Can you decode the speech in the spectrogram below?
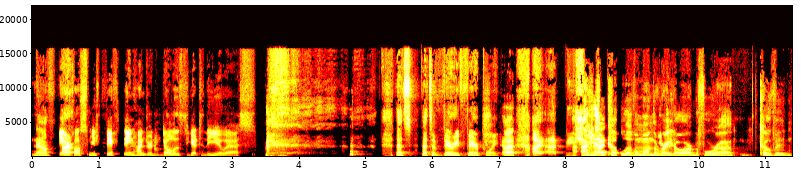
No. It All right. cost me fifteen hundred dollars to get to the US. that's that's a very fair point. Uh, I, I, I had a couple of them on the radar before uh, COVID,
